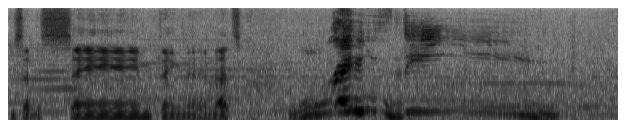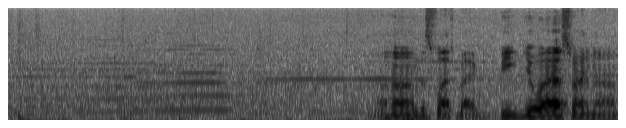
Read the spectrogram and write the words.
She said the same thing to him. That's crazy. Uh huh. This flashback beat your ass right now.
